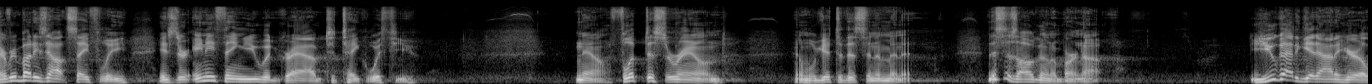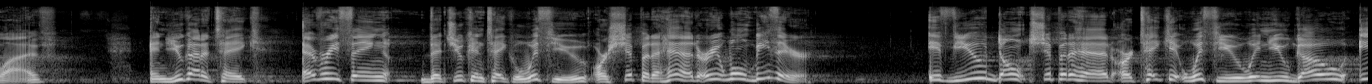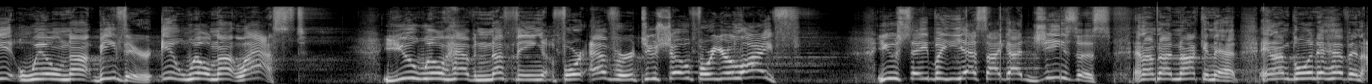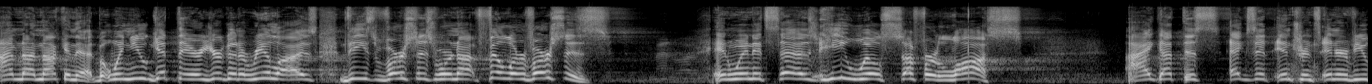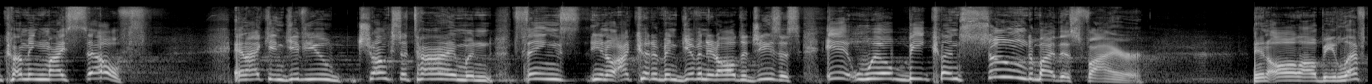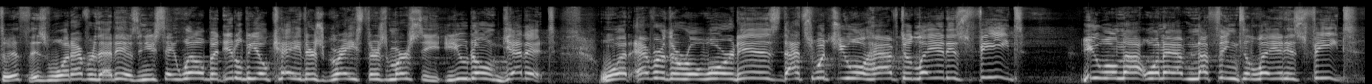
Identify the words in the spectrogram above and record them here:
everybody's out safely. Is there anything you would grab to take with you? Now, flip this around, and we'll get to this in a minute. This is all going to burn up. You got to get out of here alive and you got to take everything that you can take with you or ship it ahead, or it won't be there. If you don't ship it ahead or take it with you when you go, it will not be there. It will not last. You will have nothing forever to show for your life. You say, but yes, I got Jesus, and I'm not knocking that. And I'm going to heaven, I'm not knocking that. But when you get there, you're going to realize these verses were not filler verses. And when it says he will suffer loss, I got this exit entrance interview coming myself. And I can give you chunks of time when things, you know, I could have been giving it all to Jesus. It will be consumed by this fire. And all I'll be left with is whatever that is. And you say, well, but it'll be okay. There's grace, there's mercy. You don't get it. Whatever the reward is, that's what you will have to lay at his feet. You will not want to have nothing to lay at his feet.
